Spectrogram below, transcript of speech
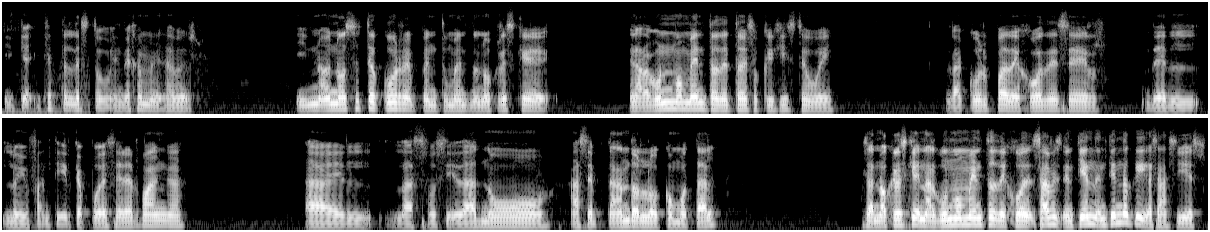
¿Y qué, qué tal esto, güey? Déjame, a ver. Y no, no se te ocurre en tu mente, ¿no crees que en algún momento de todo eso que dijiste, güey, la culpa dejó de ser de lo infantil que puede ser el manga a el- la sociedad no aceptándolo como tal? O sea, ¿no crees que en algún momento dejó de, sabes? Entiendo, entiendo que digas, ah, sí, es,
